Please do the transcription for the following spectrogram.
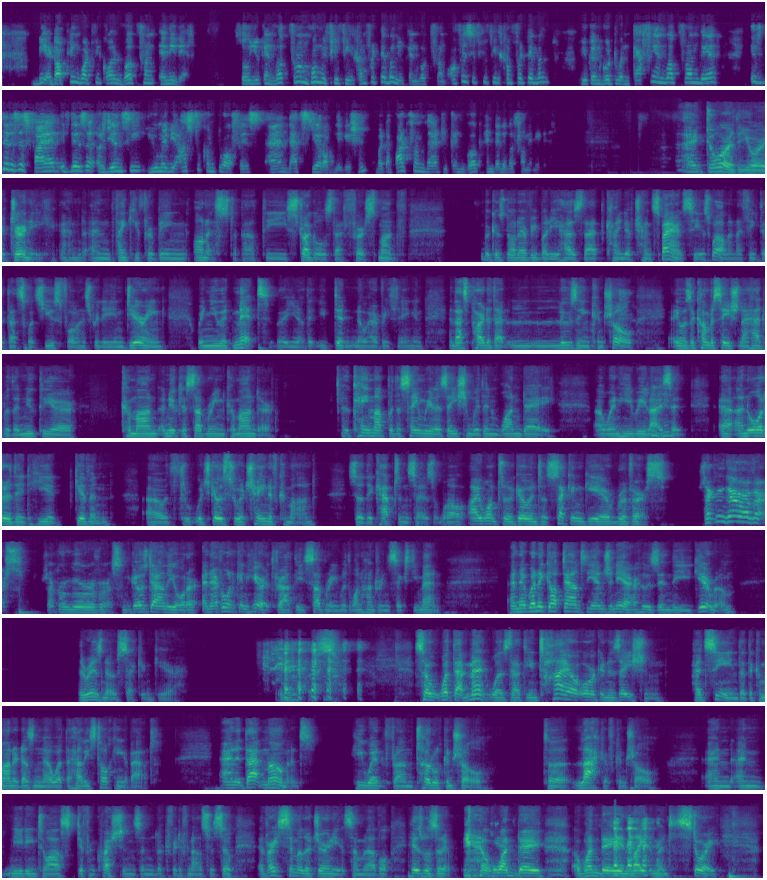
be adopting what we call work from anywhere. So you can work from home if you feel comfortable. You can work from office if you feel comfortable. You can go to a cafe and work from there. If there is a fire if there is an urgency you may be asked to come to office and that's your obligation. But apart from that you can work and deliver from anywhere. I adore the, your journey and and thank you for being honest about the struggles that first month because not everybody has that kind of transparency as well and I think that that's what's useful and it's really endearing when you admit that, you know that you didn't know everything and and that's part of that losing control it was a conversation I had with a nuclear command a nuclear submarine commander who came up with the same realization within one day uh, when he realized mm-hmm. that uh, an order that he had given, uh, th- which goes through a chain of command. So the captain says, Well, I want to go into second gear reverse. Second gear reverse. Second gear reverse. And it goes down the order, and everyone can hear it throughout the submarine with 160 men. And then when it got down to the engineer who's in the gear room, there is no second gear. so what that meant was that the entire organization had seen that the commander doesn't know what the hell he's talking about. And at that moment, he went from total control to lack of control and and needing to ask different questions and look for different answers so a very similar journey at some level his was a you know, one day a one day enlightenment story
